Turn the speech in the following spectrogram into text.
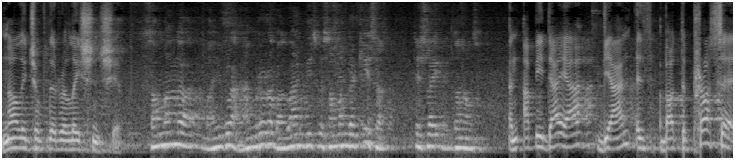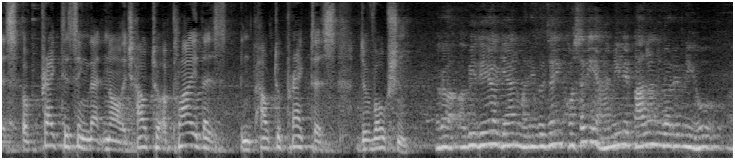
knowledge of the relationship. सम्बन्ध भनेको हाम्रो र भगवान् बिचको सम्बन्ध के छ त्यसलाई जनाउँछ And Abhidaya Dhyan is about the process of practicing that knowledge, how to apply this and how to practice devotion. र अविधेय ज्ञान भनेको चाहिँ कसरी हामीले पालन गर्ने हो अ,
